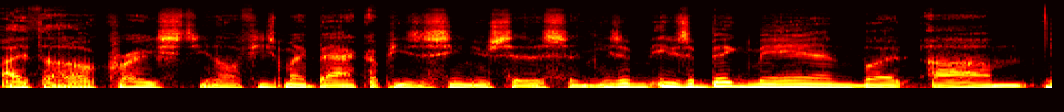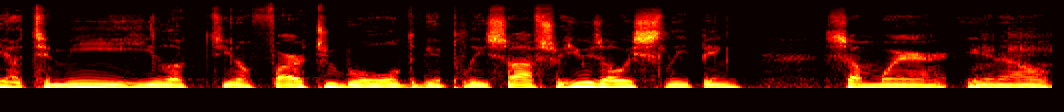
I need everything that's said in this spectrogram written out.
I thought, oh Christ, you know, if he's my backup, he's a senior citizen. He's a he's a big man, but um, you know, to me, he looked you know far too old to be a police officer. He was always sleeping somewhere, you know,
